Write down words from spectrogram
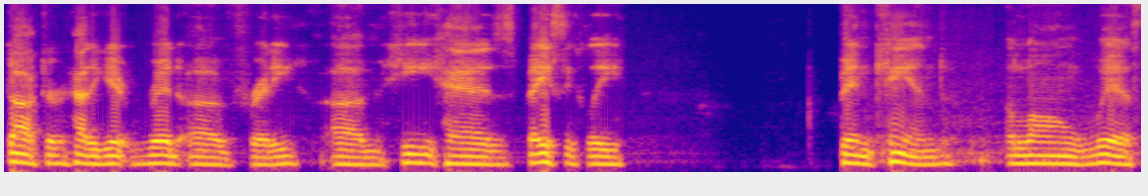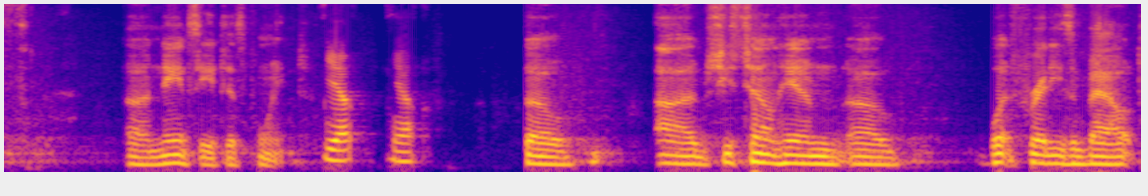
doctor how to get rid of Freddy. Um, he has basically been canned along with uh, Nancy at this point. Yep. Yep. So uh, she's telling him uh, what Freddy's about,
